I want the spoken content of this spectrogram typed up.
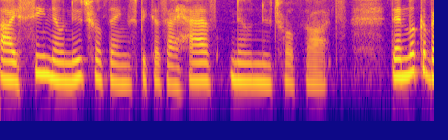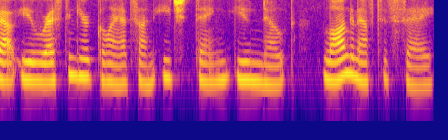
I see no neutral things because I have no neutral thoughts. Then look about you, resting your glance on each thing you note long enough to say,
